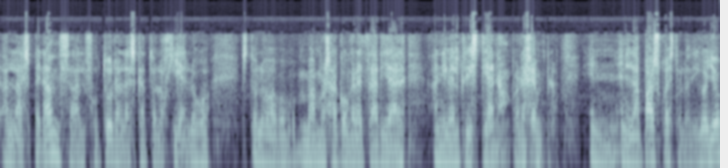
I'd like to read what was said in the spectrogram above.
a la, esperanza, al futuro, a la escatología. Luego esto lo vamos a concretar ya a nivel cristiano. Por ejemplo, en, en la Pascua, esto lo digo yo,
